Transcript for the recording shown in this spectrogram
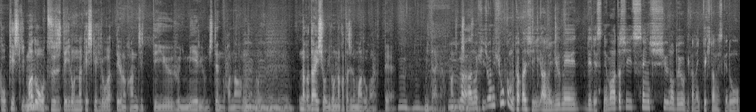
こう景色窓を通じていろんな景色が広がっているような感じっていう風に見えるようにしてんのかなみたいな、うんうん。うんな。んか大小いろんな形の窓があってうんうん。みたいな感じもしまあ、ますね。あの非常に評価も高いしあの有名でですね、まあ、私先週の土曜日かな行ってきたんですけど、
